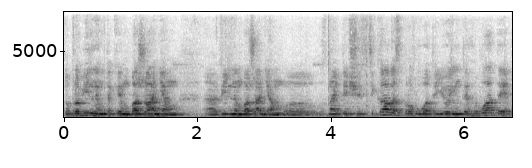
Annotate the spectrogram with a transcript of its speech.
добровільним таким бажанням, вільним бажанням знайти щось цікаве, спробувати його інтегрувати.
